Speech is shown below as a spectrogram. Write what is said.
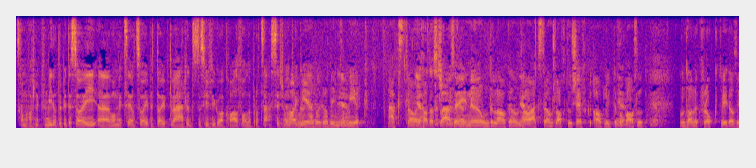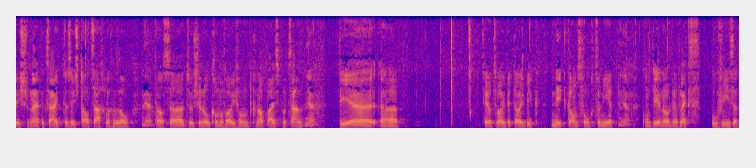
Das kann man fast nicht vermeiden. Oder bei den Säuen, äh, die mit CO2 betäubt werden, dass das häufig auch ein qualvoller Prozess ist. Da habe ich mich aber gerade informiert. Extra. Ja, ich habe das, das gelesen ja. in äh, Unterlagen und Ja. habe extra am Schlachthauschef angerufen Ja. von Basel. Und habe ihn gefragt, wie das ist. Und er hat gesagt, das ist tatsächlich so, Ja. dass äh, zwischen 0,5 und knapp 1 Prozent Ja. die äh, äh, CO2-Betäubung nicht ganz funktioniert Ja. und die noch Reflex aufweisen.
